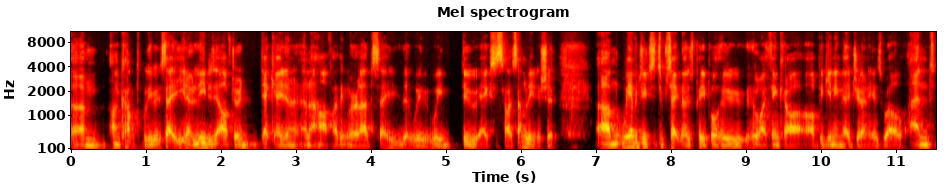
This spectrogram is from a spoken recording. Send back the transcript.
um, uncomfortably, but say, you know, leaders after a decade and a, and a half, I think we're allowed to say that we, we do exercise some leadership. Um, we have a duty to protect those people who, who I think are, are beginning their journey as well. And,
